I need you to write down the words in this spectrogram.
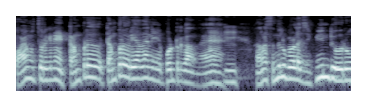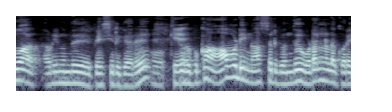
கோயம்புத்தூருக்கு டெம்பர டெம்பரவரியா தான் நீங்க போட்டிருக்காங்க. அதனால செந்தில் பாலாஜி மீண்டு வருவார் அப்படின்னு வந்து பேசியிருக்காரு. ஒரு பக்கம் ஆவடி நாசருக்கு வந்து உடல்நலக் குறை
